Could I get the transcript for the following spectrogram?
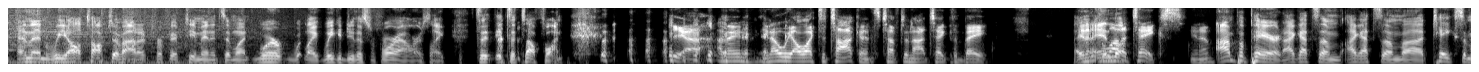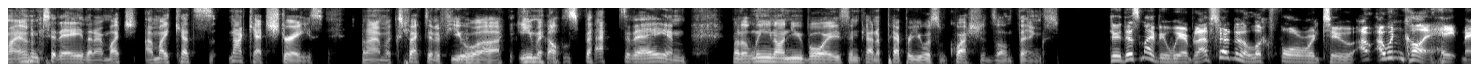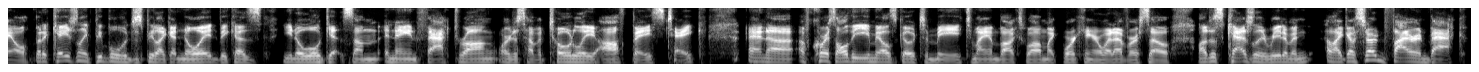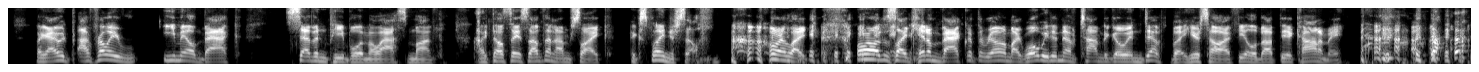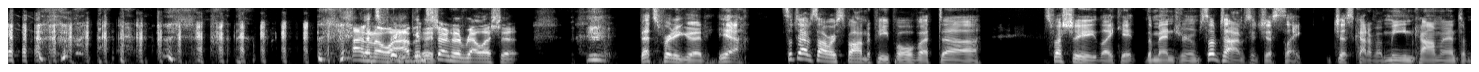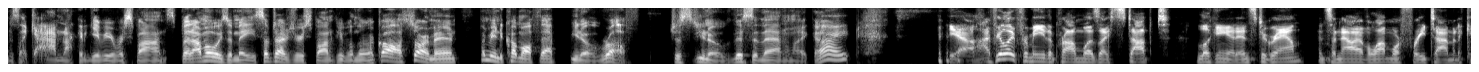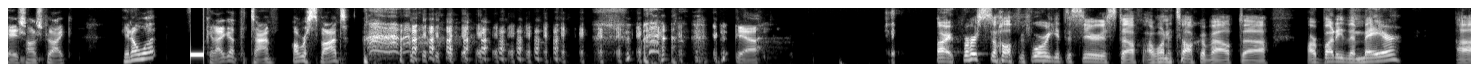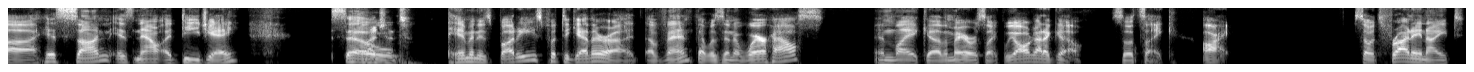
And then we all talked about it for 15 minutes and went, we're like, we could do this for four hours. Like, it's a, it's a tough one. yeah. I mean, you know, we all like to talk, and it's tough to not take the bait. And, and a lot look, of takes, you know? I'm prepared. I got some, I got some uh, takes of my own today that I might, I might catch, not catch strays, but I'm expecting a few uh, emails back today and I'm going to lean on you boys and kind of pepper you with some questions on things. Dude, this might be weird, but I've started to look forward to. I, I wouldn't call it hate mail, but occasionally people will just be like annoyed because you know we'll get some inane fact wrong or just have a totally off base take. And uh, of course, all the emails go to me to my inbox while I'm like working or whatever. So I'll just casually read them and like I've started firing back. Like I would, I've probably emailed back seven people in the last month. Like they'll say something, I'm just like, explain yourself, or like, or I'll just like hit them back with the real. I'm like, well, we didn't have time to go in depth, but here's how I feel about the economy. I don't know why. I've been good. starting to relish it. That's pretty good. Yeah. Sometimes I'll respond to people, but uh especially like at the men's room, sometimes it's just like just kind of a mean comment. I'm just like, ah, I'm not gonna give you a response. But I'm always amazed. Sometimes you respond to people and they're like, Oh, sorry, man. I mean to come off that, you know, rough. Just, you know, this and that. I'm like, all right. Yeah, I feel like for me the problem was I stopped looking at Instagram, and so now I have a lot more free time. And occasionally I'll just be like, you know what? F- it, I got the time. I'll respond. yeah. All right. First off, before we get to serious stuff, I want to talk about uh our buddy the mayor. Uh his son is now a DJ. So Legend. him and his buddies put together a event that was in a warehouse. And like uh, the mayor was like we all got to go. So it's like all right. So it's friday night.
